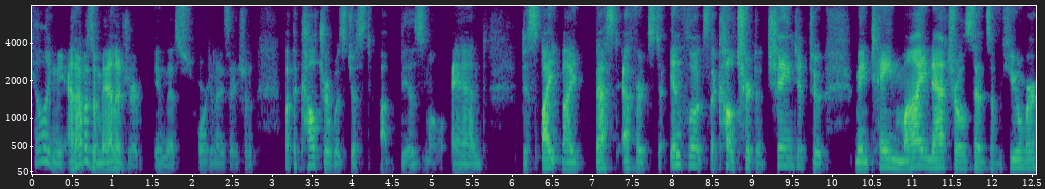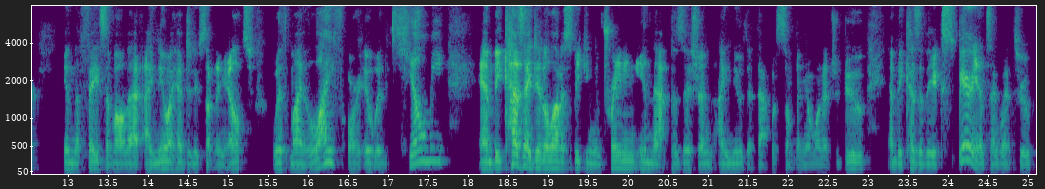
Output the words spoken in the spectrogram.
killing me. And I was a manager in this organization, but the culture was just abysmal. And despite my best efforts to influence the culture, to change it, to maintain my natural sense of humor in the face of all that, I knew I had to do something else with my life or it would kill me. And because I did a lot of speaking and training in that position, I knew that that was something I wanted to do. And because of the experience I went through,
